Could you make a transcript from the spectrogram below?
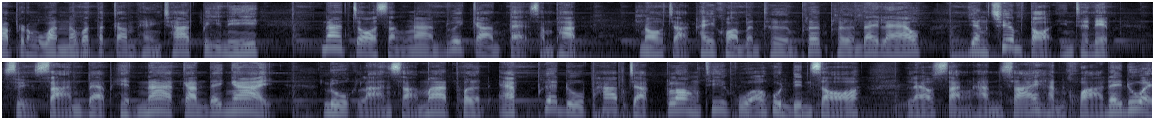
รับรางวัลนวัตกรรมแห่งชาติปีนี้ หน้าจอสั่งงานด้วยการแตะสัมผัส นอกจากให้ความบันเทิงเพลิดเพลินได้แล้ว ยังเชื่อมต่ออินเทอร์เน็ต สื่อสารแบบเห็นหน้ากันได้ง่าย ลูกหลานสามารถเปิดแอป เพื่อดูภาพจากกล้องที่หัวหุ่นดินสอ แล้วสั่งหันซ้ายหันขวาได้ด้วย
